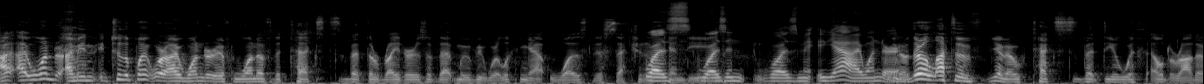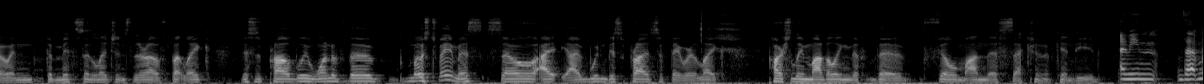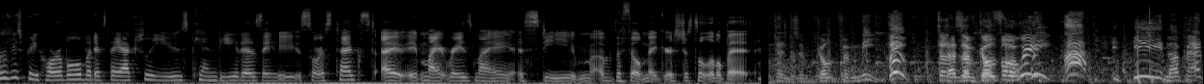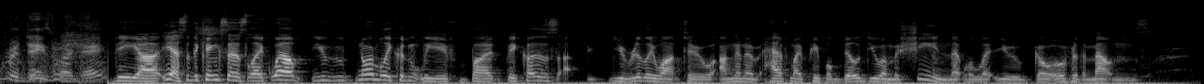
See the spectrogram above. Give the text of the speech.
I, I wonder. I mean, to the point where I wonder if one of the texts that the writers of that movie were looking at was this section of Was Candide. was in was ma- yeah, I wonder. you know, there are lots of you know texts that deal with El Dorado and the myths and legends thereof, but like this is probably one of the most famous. So I I wouldn't be surprised if they were like, partially modeling the the film on this section of Candide. I mean, that movie's pretty horrible, but if they actually used Candide as a source text, I, it might raise my esteem of the filmmakers just a little bit. Tons of gold for me. Tons of gold for we. Ah, not bad for a day's work, eh? The uh, yeah, so the king says like, well, you normally couldn't leave, but because you really want to, I'm gonna have my people build you a machine that will let you go over the mountains.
